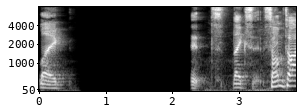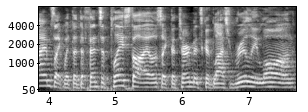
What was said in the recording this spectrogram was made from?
like it's like sometimes like with the defensive play styles like the tournaments could last really long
